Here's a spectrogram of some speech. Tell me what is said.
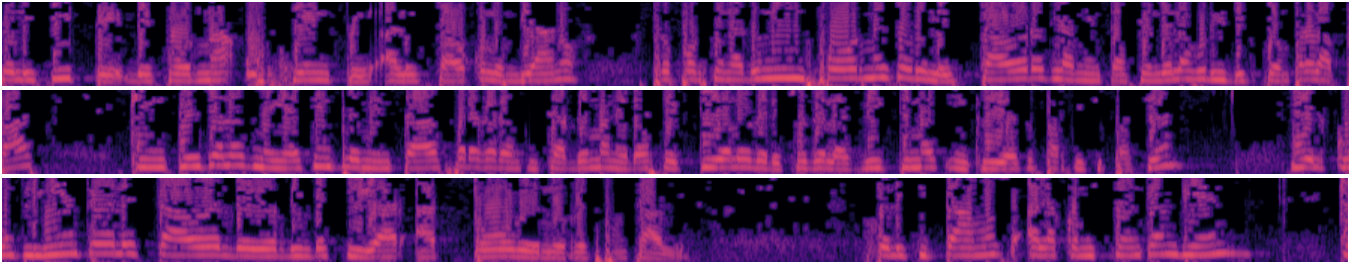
solicite de forma urgente al Estado colombiano proporcionar un informe sobre el estado de reglamentación de la jurisdicción para la paz que incluya las medidas implementadas para garantizar de manera efectiva los derechos de las víctimas, incluida su participación, y el cumplimiento del Estado del deber de investigar a todos los responsables. Solicitamos a la Comisión también que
